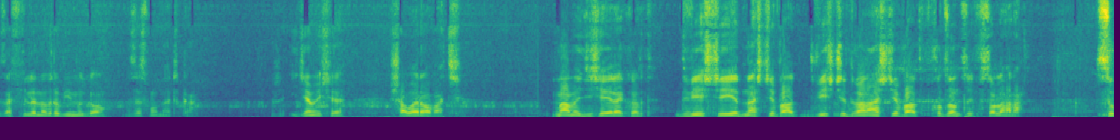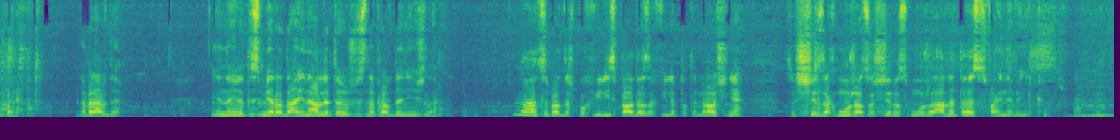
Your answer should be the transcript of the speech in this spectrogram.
za chwilę nadrobimy go ze słoneczka. Że idziemy się showerować. Mamy dzisiaj rekord. 211 W, 212 W wchodzących w solara. Super. Naprawdę. Nie na ile to jest miarodajne, ale to już jest naprawdę nieźle. No, a co prawda po chwili spada, za chwilę potem rośnie. Coś się zachmurza, coś się rozchmurza, ale to jest fajny wynik. Mhm.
